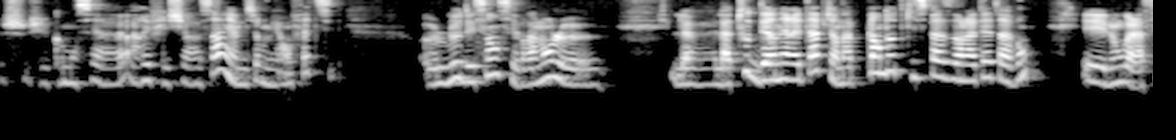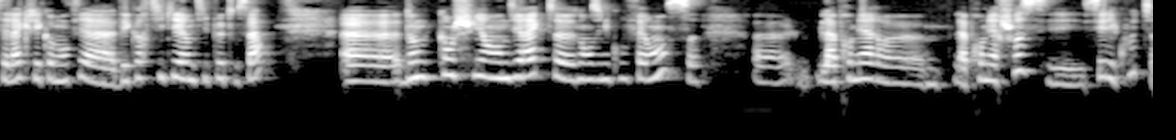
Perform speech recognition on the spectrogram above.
j'ai commencé à, à, réfléchir à ça et à me dire Mais en fait, le dessin, c'est vraiment la, toute dernière étape. Il y en a plein d'autres qui se passent dans la tête avant. Et donc voilà, c'est là que j'ai commencé à décortiquer un petit peu tout ça. Euh, donc quand je suis en direct dans une conférence, euh, la, première, euh, chose, c'est l'écoute.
